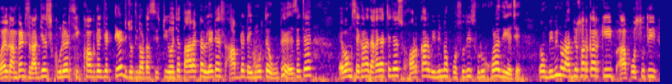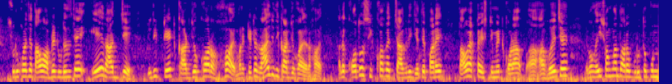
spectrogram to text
ওয়েলকাম ফ্রেন্ডস, রাজ্যের স্কুলের শিক্ষকদের যে টেট জটিলতার সৃষ্টি হয়েছে, তার একটা লেটেস্ট আপডেট এই মুহূর্তে উঠে এসেছে। এবং সেখানে দেখা যাচ্ছে যে সরকার বিভিন্ন প্রস্তুতি শুরু করে দিয়েছে এবং বিভিন্ন রাজ্য সরকার কি প্রস্তুতি শুরু করেছে তাও আপডেট উঠে এসেছে এ রাজ্যে যদি টেট কার্যকর হয় মানে টেটের রায় যদি কার্যকর হয়, তাহলে কত শিক্ষকের চাকরি যেতে পারে তাও একটা এস্টিমেট করা হয়েছে এবং এই সংক্রান্ত আরও গুরুত্বপূর্ণ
